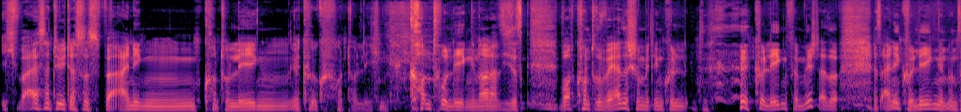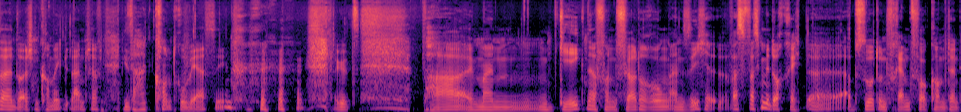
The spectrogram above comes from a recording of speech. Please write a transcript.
Ich weiß natürlich, dass es bei einigen Kontrollegen, äh, Kontrollegen, Kontrollegen, genau, da hat sich das Wort Kontroverse schon mit den Kollegen vermischt. Also, dass einige Kollegen in unserer deutschen Comic-Landschaft die Sache kontrovers sehen. da gibt es ein paar, ich meine, Gegner von Förderung an sich, was, was mir doch recht äh, absurd und fremd vorkommt, denn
